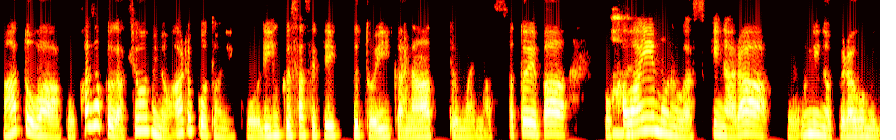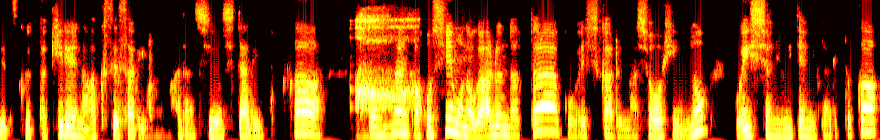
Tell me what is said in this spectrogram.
あとは、こう家族が興味のあることにこうリンクさせていくといいかなって思います。例えば、可愛いものが好きなら、海のプラゴミで作った綺麗なアクセサリーの話をしたりとか、何か欲しいものがあるんだったら、こうエシカルな商品のこう一緒に見てみたりとか、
